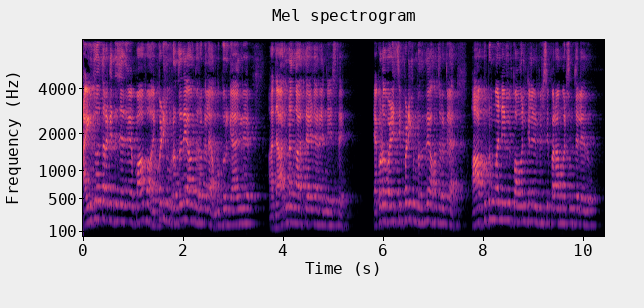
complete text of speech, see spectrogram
ఐదో తరగతి చదివే పాప ఇప్పటికి మృతదేహం దొరకలే. ముగ్గురికి ముగ్గురు ఆ దారుణంగా అత్యాచారం చేస్తే ఎక్కడో పడేసి ఇప్పటికి మృతదేహం దొరకలే. ఆ కుటుంబాన్ని ఏమి పవన్ కళ్యాణ్ పిలిచి పరామర్శించలేదు.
